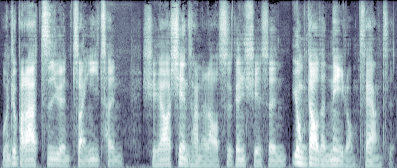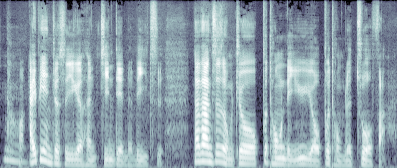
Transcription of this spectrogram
我们就把它资源转移成学校现场的老师跟学生用到的内容，这样子。IBM 就是一个很经典的例子。那但这种就不同领域有不同的做法。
